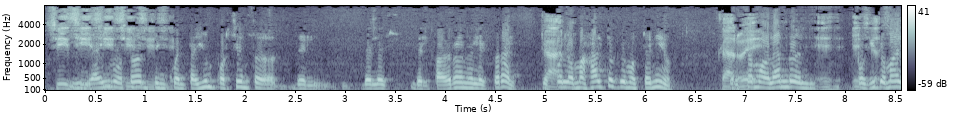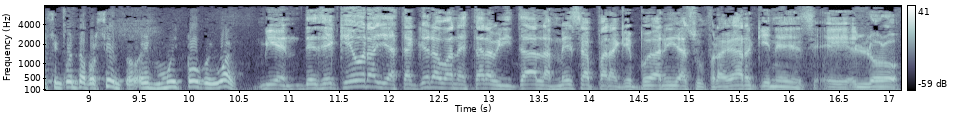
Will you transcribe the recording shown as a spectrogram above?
sí, sí, y ahí votó el 51% del, del, del, padrón electoral, que fue lo más alto que hemos tenido. Claro, estamos hablando del poquito más del 50%, es muy poco igual. Bien, ¿desde qué hora y hasta qué hora van a estar habilitadas las mesas para que puedan ir a sufragar quienes, eh, los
